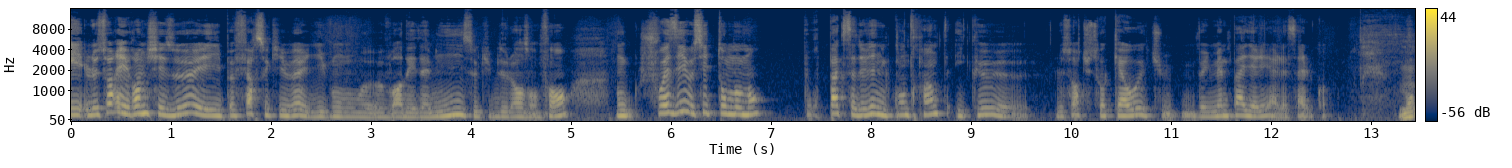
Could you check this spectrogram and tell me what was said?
Et le soir, ils rentrent chez eux et ils peuvent faire ce qu'ils veulent. Ils vont euh, voir des amis, ils s'occupent de leurs enfants. Donc, choisis aussi ton moment pour pas que ça devienne une contrainte et que euh, le soir, tu sois KO et que tu ne veuilles même pas y aller à la salle. quoi. En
